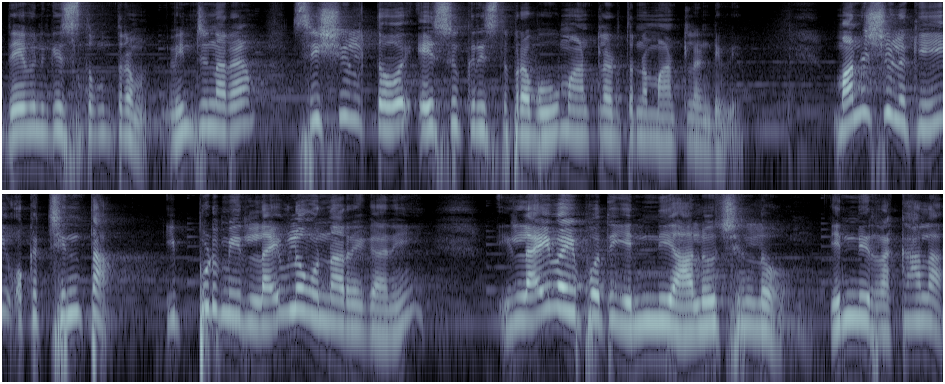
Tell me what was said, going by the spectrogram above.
దేవునికి స్తోత్రం. వింటున్నారా? శిష్యులతో యేసుక్రీస్తు ప్రభువు మాట్లాడుతున్న మాటలండివి. మనుషులకి ఒక చింత. ఇప్పుడు మీరు లైవ్లో ఉన్నారే కానీ ఈ లైవ్ అయిపోతే ఎన్ని ఆలోచనలో? ఎన్ని రకాల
